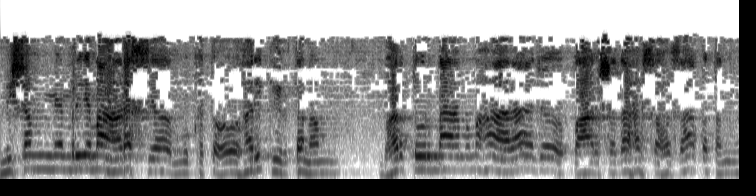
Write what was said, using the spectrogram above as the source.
निशम्य म्रियमाणस्य मुख तो हरि कीर्तनम भर्तुर्नाम महाराज पार्षद सहसा पतंग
